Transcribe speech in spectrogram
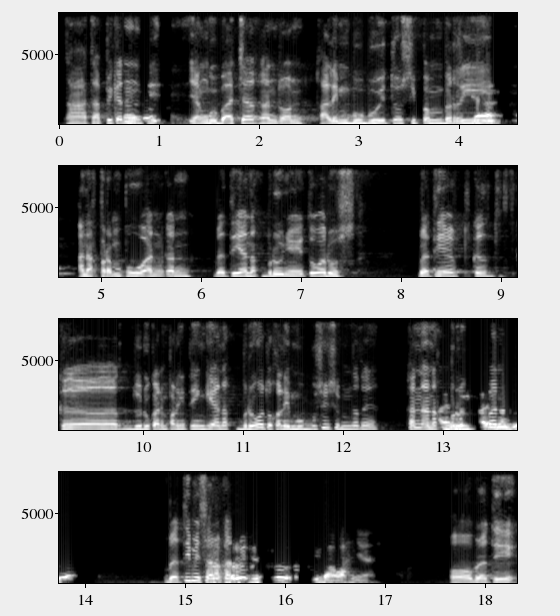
Nah, tapi kan Eh. di- yang gue baca kan Ron, Kalim Bubu itu si pemberi Ya. anak perempuan kan. Berarti anak berunya itu harus berarti ke, kedudukan paling tinggi anak beru atau Kalim Bubu sih sebenarnya. Kan anak beru kalim, itu kalim kan bubu ya. Berarti anak misalkan beru justru di bawahnya oh berarti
